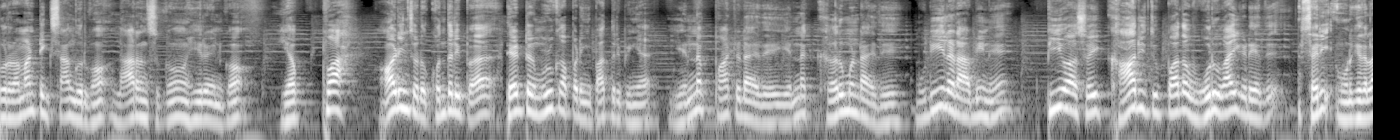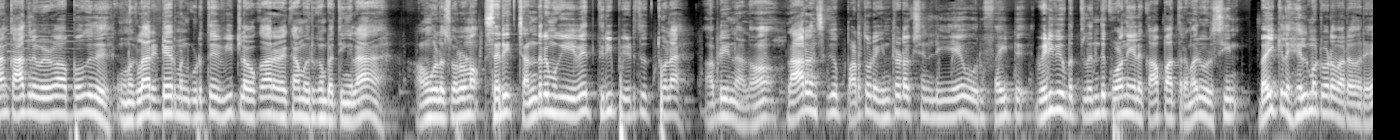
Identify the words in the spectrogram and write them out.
ஒரு ரொமான்டிக் சாங் இருக்கும் லாரன்ஸுக்கும் ஹீரோயினுக்கும் எப்பா ஆடியன்ஸோட கொந்தளிப்பை தேட்டர் முழுக்க அப்போ நீங்கள் பார்த்துருப்பீங்க. என்ன பாட்டுடா இது? என்ன கருமண்டா இது? முடியலடா அப்படின்னு பிவாசுவை காரி துப்பாத ஒரு வாய் கிடையாது. சரி உனக்கு இதெல்லாம் காதில் விழவா போகுது. உனக்கெல்லாம் ரிட்டையர்மெண்ட் கொடுத்து வீட்டில் உட்கார வைக்காமல் இருக்கும் பார்த்தீங்களா? அவங்கள சொல்லணும். சரி சந்திரமுகியவே திருப்பி எடுத்து தொலை. அப்படின்னாலும் லாரன்ஸுக்கு படத்தோட இன்ட்ரடக்ஷன்லேயே ஒரு ஃபைட்டு வெடி விபத்துலேருந்து குழந்தைகளை காப்பாற்றுற மாதிரி ஒரு சீன் பைக்கில் ஹெல்மெட்டோட வரவர்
